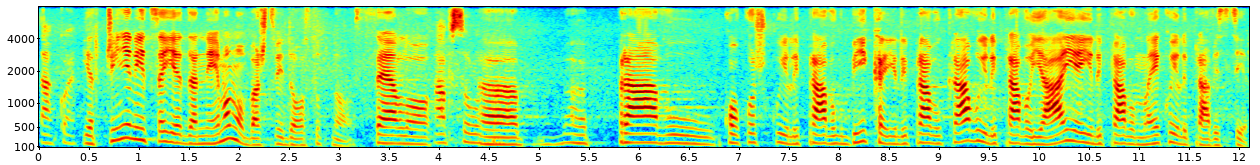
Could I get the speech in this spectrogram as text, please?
Tako je. Jer činjenica je da nemamo baš svi dostupno selo, Apsolutno. Uh, pravu kokošku ili pravog bika ili pravu kravu ili pravo jaje ili pravo mleko ili pravi sir.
